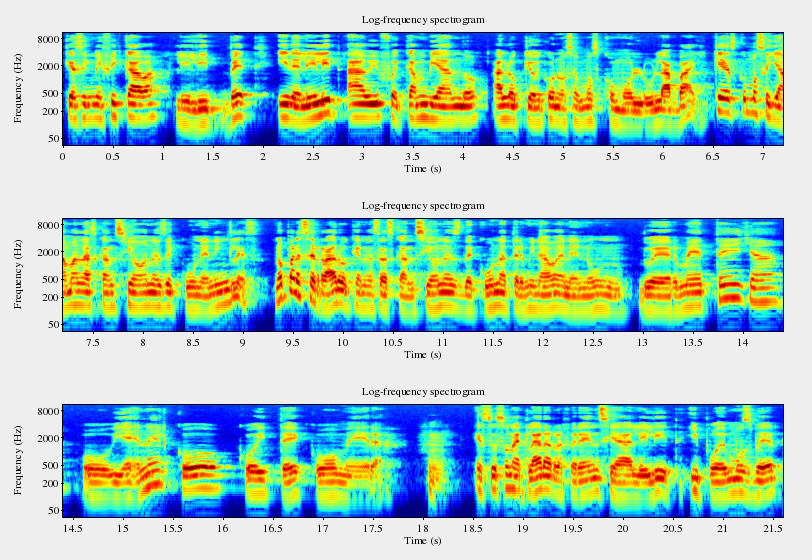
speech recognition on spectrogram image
que significaba Lilith Bete. Y de Lilith Abi fue cambiando a lo que hoy conocemos como Lullaby, que es como se llaman las canciones de cuna en inglés. ¿No parece raro que nuestras canciones de cuna terminaban en un duérmete ya o viene el coco y te comerá? Hmm. Esto es una clara referencia a Lilith y podemos ver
